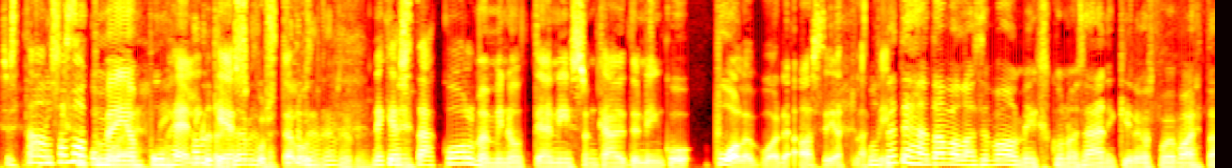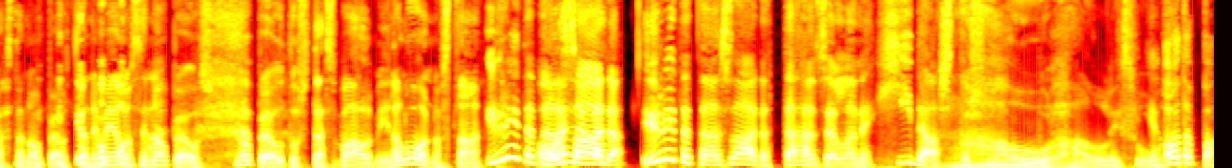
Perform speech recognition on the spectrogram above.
Siis tämä on Miksi sama kuin meidän tulee? puhelinkeskustelut. Niin. Ne kestää kolme minuuttia ja niissä on käyty niin kuin puolen vuoden asiat läpi. Mutta me tehdään tavallaan se valmiiksi, kun noissa äänikirjoissa voi vaihtaa sitä nopeutta, niin meillä on se nopeus, nopeutus tässä valmiina luonnostaan. Yritetään Ole hyvä. saada, yritetään saada tähän sellainen hidastusnappula. Rauhallisuus. Ja otapa,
